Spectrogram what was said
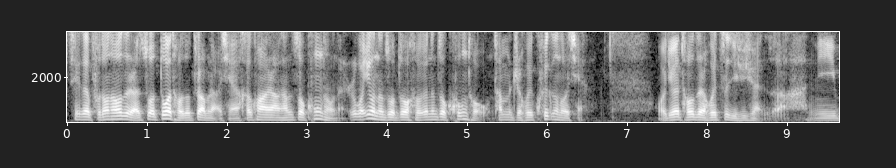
这个普通投资者做多头都赚不了钱，何况让他们做空头呢？如果又能做多头，又能做空头，他们只会亏更多钱。我觉得投资者会自己去选择，你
